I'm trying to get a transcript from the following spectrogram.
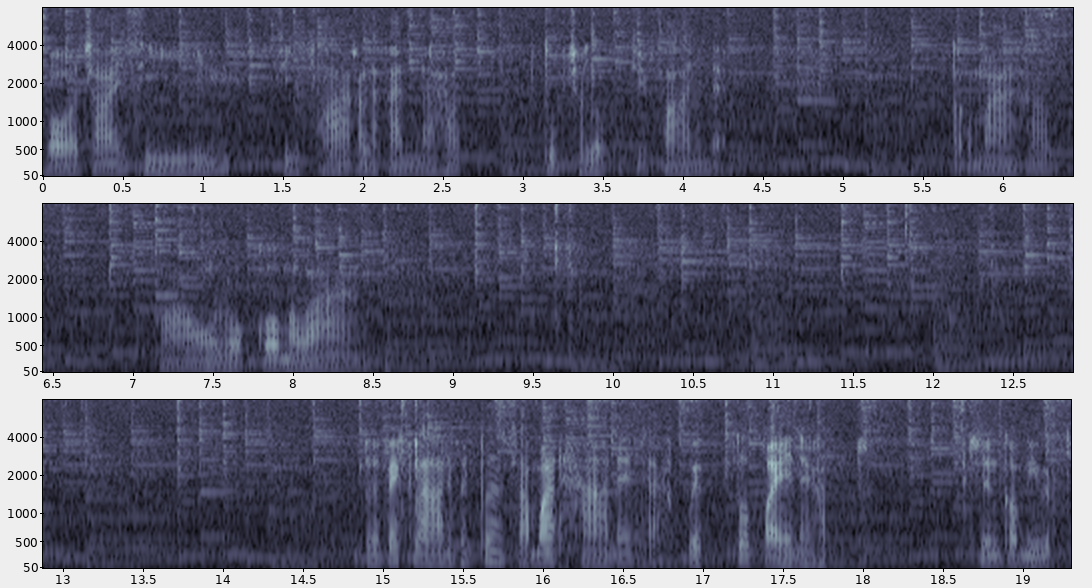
ขอใช้สีสีฟ้ากันละกันนะครับ ถูกฉลกสีฟ้านี่แหละ ต่อมาครับ เอาโลโก้มาวางโดยแบ็กกราวด์เพื่อนๆสามารถหาได้จากเว็บทั่วไปนะครับ ซึ่งก็มีเว็บใจ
